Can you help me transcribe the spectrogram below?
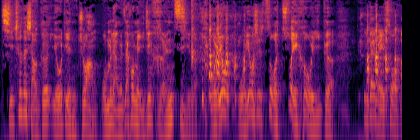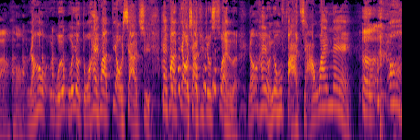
骑车的小哥有点壮，我们两个在后面已经很挤了，我又我又是坐最后一个。应该没错吧，哈。然后我我有多害怕掉下去，害怕掉下去就算了，然后还有那种发夹弯呢。呃，哦，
